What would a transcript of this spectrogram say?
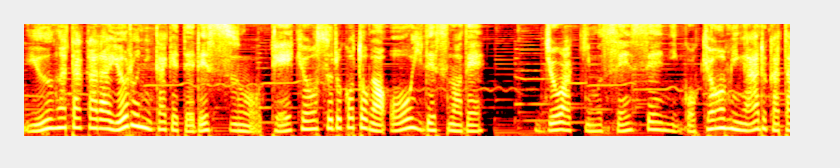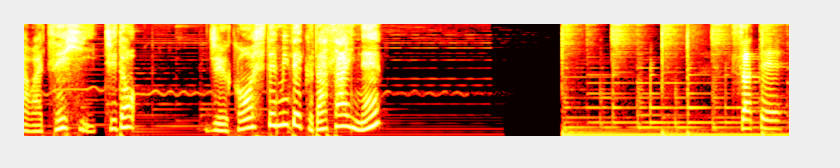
夕方から夜にかけてレッスンを提供することが多いですので、ジョアキム先生にご興味がある方はぜひ一度受講してみてくださいね。さて、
